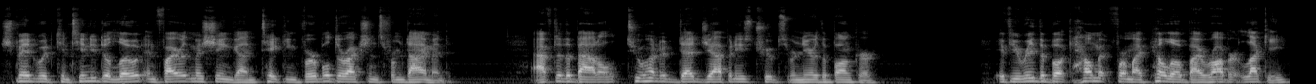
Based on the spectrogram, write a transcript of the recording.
Schmid would continue to load and fire the machine gun, taking verbal directions from Diamond. After the battle, 200 dead Japanese troops were near the bunker. If you read the book Helmet for My Pillow by Robert Leckie,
